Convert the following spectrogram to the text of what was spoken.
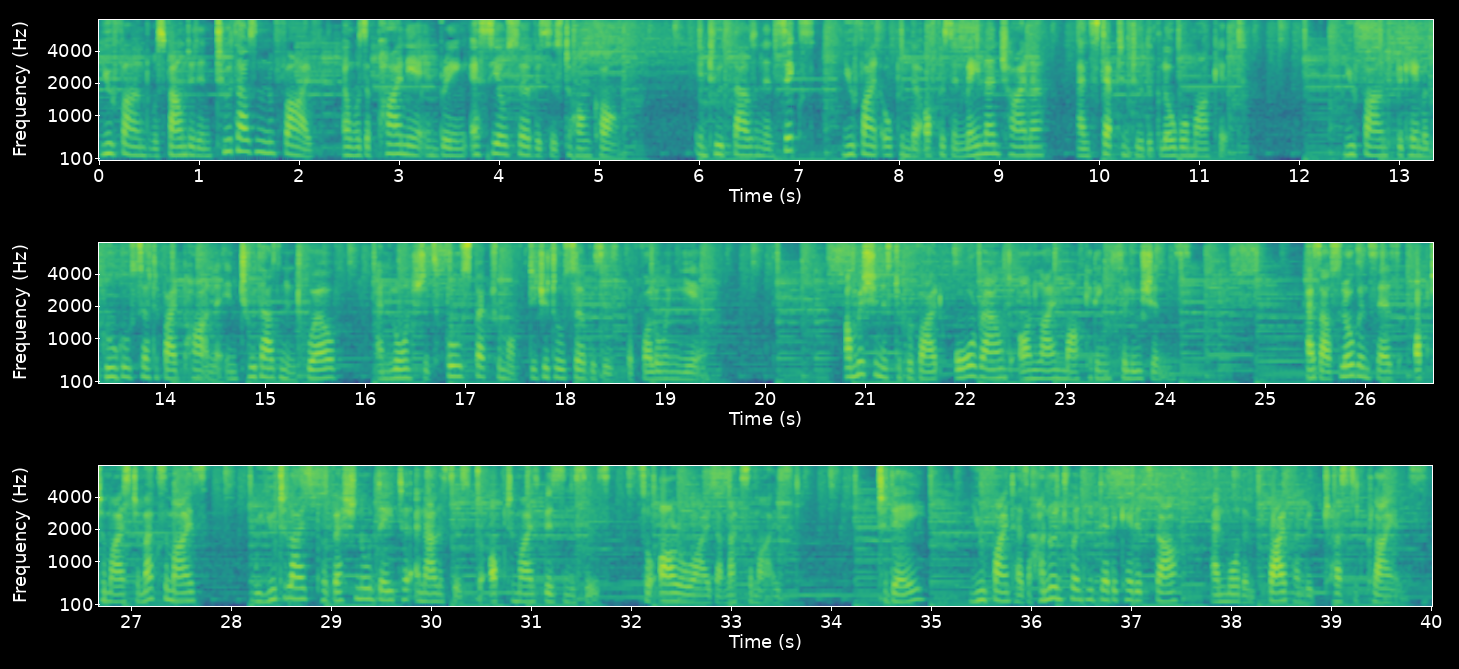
YouFind was founded in 2005 and was a pioneer in bringing SEO services to Hong Kong. In 2006, YouFind opened their office in mainland China and stepped into the global market. YouFind became a Google certified partner in 2012 and launched its full spectrum of digital services the following year. Our mission is to provide all round online marketing solutions. As our slogan says, optimize to maximize, we utilize professional data analysis to optimize businesses so ROIs are maximized. Today, YouFind has 120 dedicated staff and more than 500 trusted clients.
